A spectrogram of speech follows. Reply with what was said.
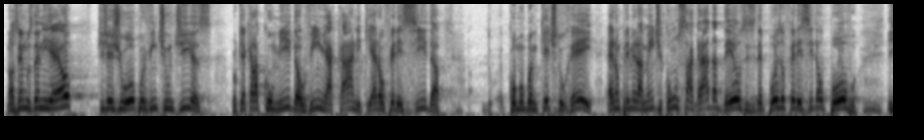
Nós vemos Daniel, que jejuou por 21 dias, porque aquela comida, o vinho e a carne que era oferecida como o banquete do rei, eram primeiramente consagradas a deuses e depois oferecida ao povo. E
